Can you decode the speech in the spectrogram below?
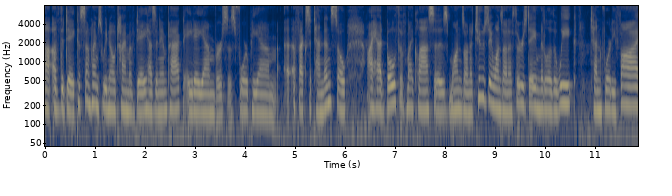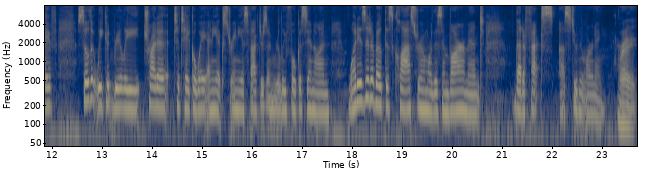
uh, of the day because sometimes we know time of day has an impact. 8 a.m versus 4 p.m uh, affects attendance. So i had both of my classes one's on a tuesday one's on a thursday middle of the week 1045 so that we could really try to, to take away any extraneous factors and really focus in on what is it about this classroom or this environment that affects uh, student learning. Right.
